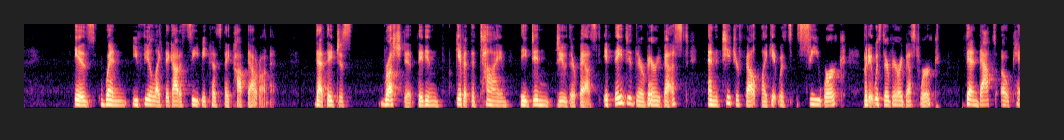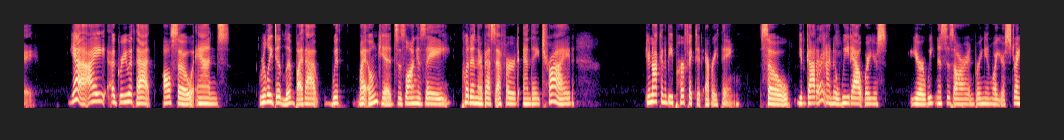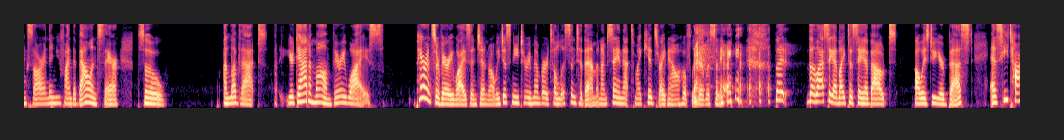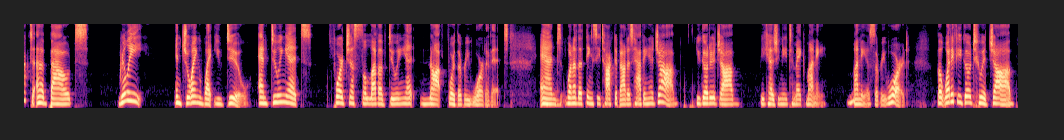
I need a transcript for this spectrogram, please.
is when you feel like they got a C because they copped out on it, that they just rushed it. They didn't give it the time. They didn't do their best. If they did their very best and the teacher felt like it was C work, but it was their very best work, then that's okay. Yeah, I agree with that also. And really did live by that with my own kids. As long as they mm-hmm. put in their best effort and they tried, you're not going to be perfect at everything. So you've got to Right. kind of weed out where your your weaknesses are and bring in where your strengths are and then you find the balance there. So I love that. Your dad and mom very wise. Parents are very wise in general. We just need to remember to listen to them and I'm saying that to my kids right now. Hopefully they're listening. but the last thing I'd like to say about always do your best as he talked about really enjoying what you do and doing it for just the love of doing it, not for the reward of it. And mm-hmm. one of the things he talked about is having a job. You go to a job because you need to make money. Money is the reward. But what if you go to a job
